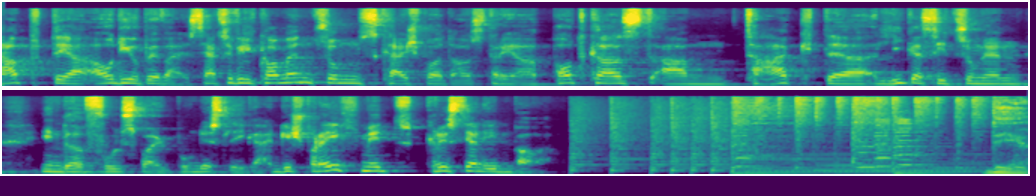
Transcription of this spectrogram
DAB, der Audiobeweis. Herzlich willkommen zum Sky Sport Austria Podcast am Tag der Ligasitzungen in der Fußball-Bundesliga. Ein Gespräch mit Christian Ebenbauer. Der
